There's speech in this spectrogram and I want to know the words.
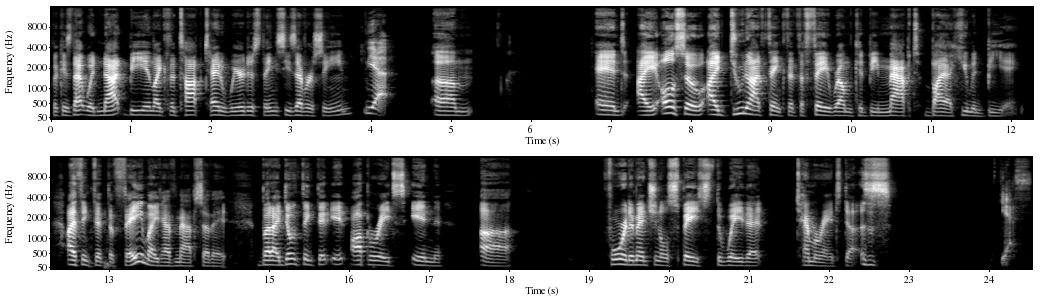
because that would not be in like the top ten weirdest things he's ever seen. Yeah. Um, and I also I do not think that the Fae realm could be mapped by a human being. I think that the Fae might have maps of it, but I don't think that it operates in uh four dimensional space the way that Temerant does. Yes.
